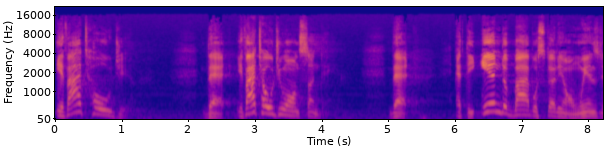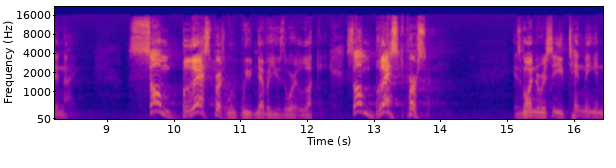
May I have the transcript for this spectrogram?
If I told you that, if I told you on Sunday that at the end of Bible study on Wednesday night, some blessed person, we, we never use the word lucky, some blessed person is going to receive $10 million.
